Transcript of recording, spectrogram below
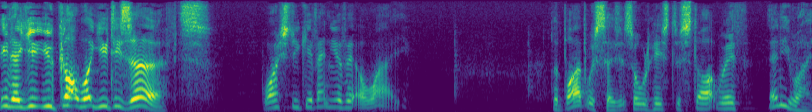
you know, you, you got what you deserved. Why should you give any of it away? The Bible says it's all his to start with anyway.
